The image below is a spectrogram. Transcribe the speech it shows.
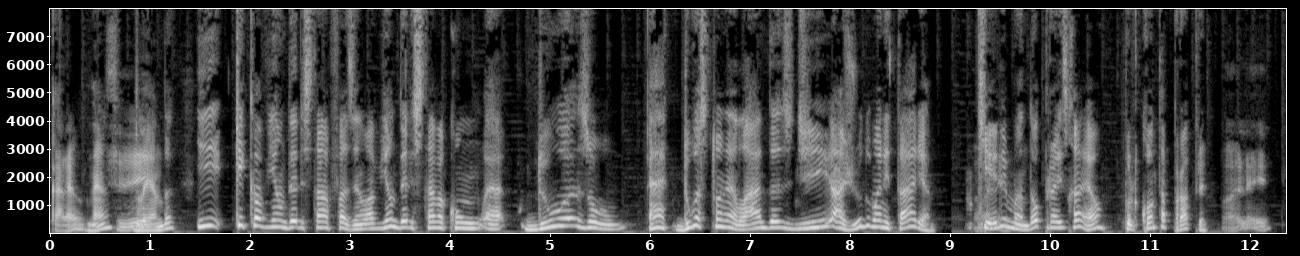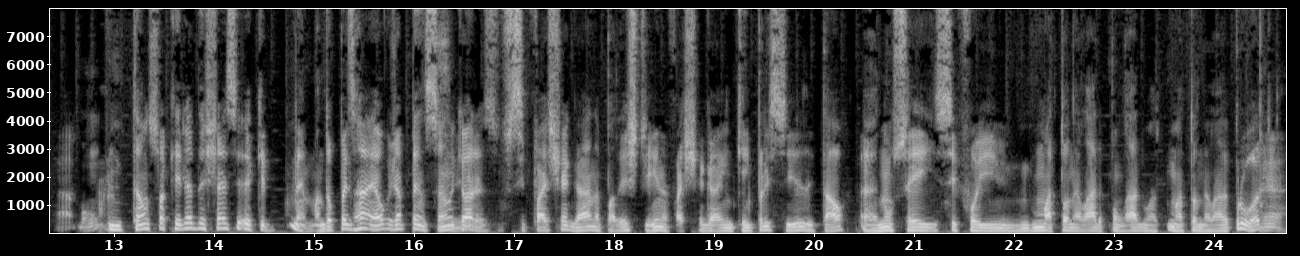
cara, né? Sim. Lenda. E o que, que o avião dele estava fazendo? O avião dele estava com é, duas ou. É, duas toneladas de ajuda humanitária que Olha. ele mandou para Israel, por conta própria. Olha aí. Tá bom. Então só queria deixar esse. Que, né, mandou para Israel já pensando Sim. que, olha, se faz chegar na Palestina, faz chegar em quem precisa e tal. É, não sei se foi uma tonelada para um lado, uma, uma tonelada para o outro. É.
